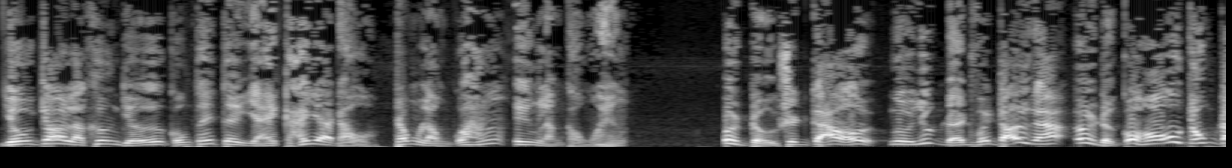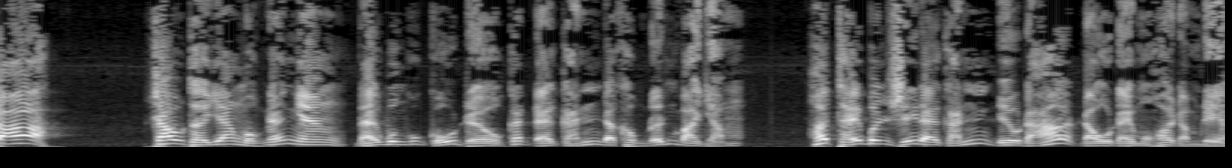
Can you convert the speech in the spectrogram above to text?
Dù cho là Khương Dự cũng thấy tê dại cả da đầu, trong lòng của hắn yên lặng cầu nguyện. Ê, trừ sinh ca ơi, người nhất định phải tới ra, ơi đừng có hố chúng ta. Sau thời gian một nén nhăn, đại quân của củ triều cách đại cảnh đã không đến ba dặm. Hết thể binh sĩ đại cảnh đều đã đầu đầy mồ hôi đầm đìa.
